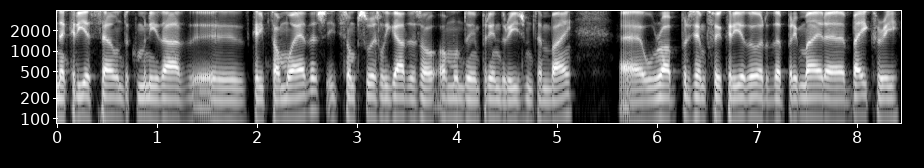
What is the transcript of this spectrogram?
na criação de comunidade de criptomoedas e são pessoas ligadas ao, ao mundo do empreendedorismo também. Uh, o Rob, por exemplo, foi o criador da primeira bakery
